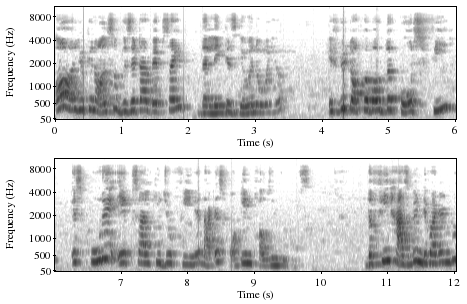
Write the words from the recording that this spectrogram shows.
or you can also visit our website. The link is given over here. If we talk about the course fee इस पूरे एक साल की जो फ़ी है that is fourteen thousand rupees the fee has been divided into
